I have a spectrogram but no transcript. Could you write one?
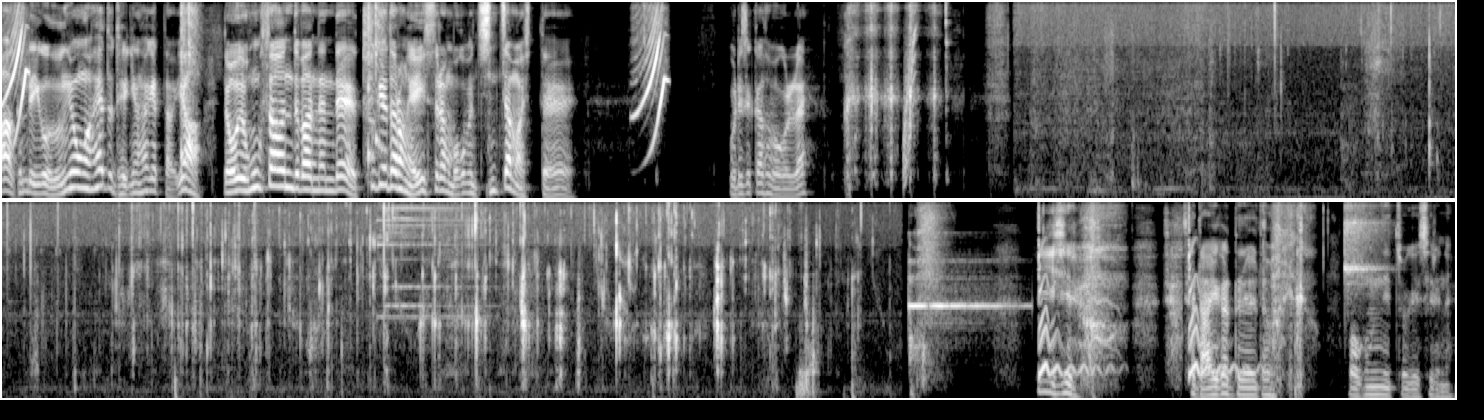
아 근데 이거 응용해도 되긴 하겠다. 야 내가 어제 홍사운드 봤는데 투게더랑 에이스랑 먹으면 진짜 맛있대. 우리 집 가서 먹을래? 이게 제 나이가 들다 보니까 어금니 쪽이 시리네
